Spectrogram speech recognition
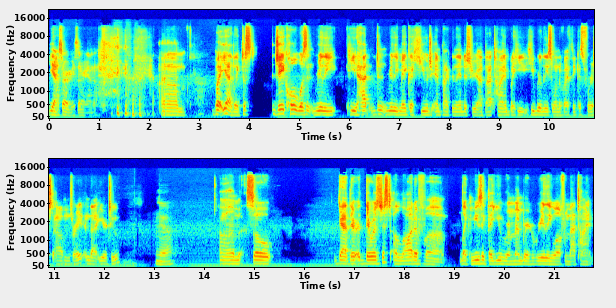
Yeah, sorry, sorry, I know. um, but yeah, like just J. Cole wasn't really he had didn't really make a huge impact in the industry at that time, but he he released one of I think his first albums right in that year too. yeah, Um, so yeah, there there was just a lot of uh, like music that you remembered really well from that time.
